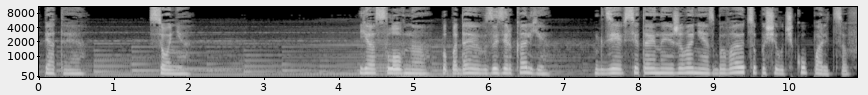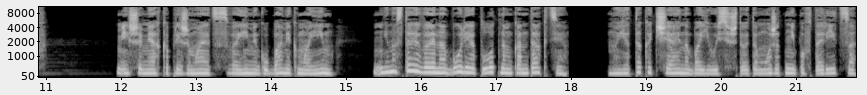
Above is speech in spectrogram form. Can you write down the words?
пятая. Соня. Я словно попадаю в зазеркалье, где все тайные желания сбываются по щелчку пальцев. Миша мягко прижимается своими губами к моим, не настаивая на более плотном контакте. Но я так отчаянно боюсь, что это может не повториться,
